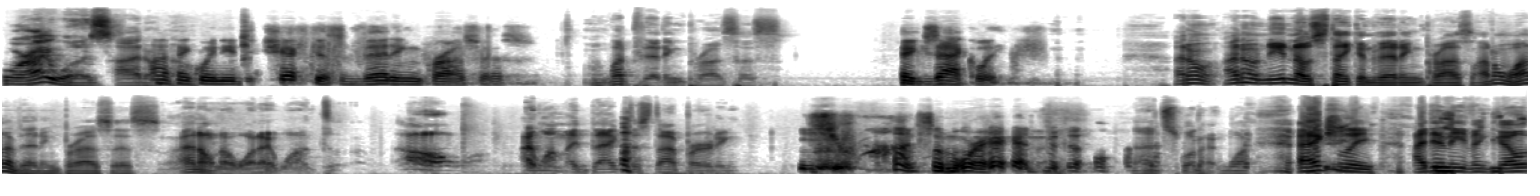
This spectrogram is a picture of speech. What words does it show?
before I was. I don't I know. think we need to check this vetting process. What vetting process? Exactly. I don't. I don't need no stinking vetting process. I don't want a vetting process. I don't know what I want. Oh, I want my back to stop hurting. You want some more Advil? That's what I want. Actually, I didn't even go.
